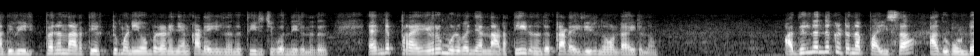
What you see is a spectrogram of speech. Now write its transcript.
അത് വിൽപ്പന നടത്തി എട്ട് മണിയാകുമ്പോഴാണ് ഞാൻ കടയിൽ നിന്ന് തിരിച്ചു വന്നിരുന്നത്. എന്റെ പ്രയർ മുഴുവൻ ഞാൻ നടത്തിയിരുന്നത് കടയിലിരുന്നുകൊണ്ടായിരുന്നു. അതിൽ നിന്ന് കിട്ടുന്ന പൈസ അതുകൊണ്ട്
